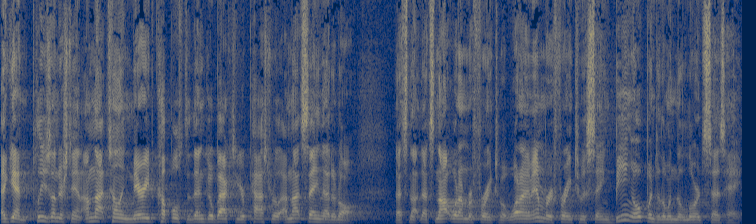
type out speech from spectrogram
Again, please understand, I'm not telling married couples to then go back to your past. I'm not saying that at all. That's not, that's not what I'm referring to. But what I am referring to is saying being open to the when the Lord says, hey,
